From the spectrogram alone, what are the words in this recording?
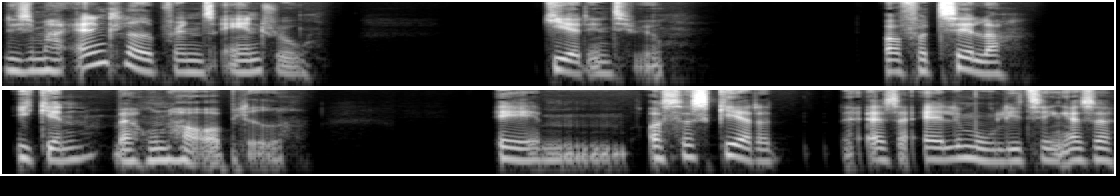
ligesom har anklaget Prince Andrew, giver et interview og fortæller igen, hvad hun har oplevet. Øhm, og så sker der altså alle mulige ting. Altså,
